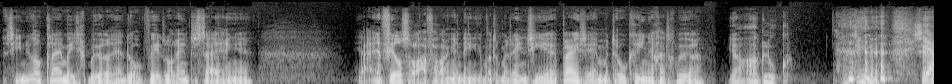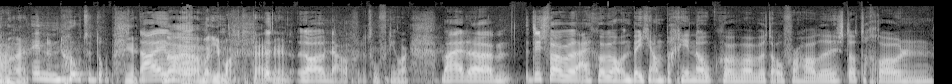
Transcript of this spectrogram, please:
Dat zie je nu al een klein beetje gebeuren, hè, ook weer door rentestijgingen. Ja, en veel zal afhangen, denk ik, wat er met de energieprijzen en met de Oekraïne gaat gebeuren. Jouw outlook? Martine, zeg ja, maar. in een notendop. Ja. Nou, nou ja, maar je mag de tijd nemen. Nou, nou, dat hoeft niet hoor. Maar um, het is waar we eigenlijk wel een beetje aan het begin ook uh, waar we het over hadden, is dat er gewoon,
